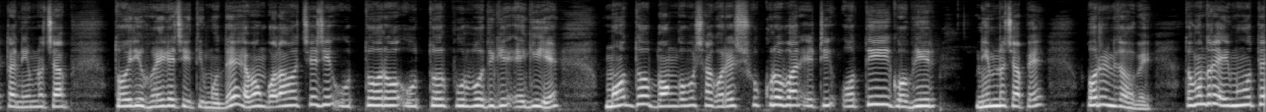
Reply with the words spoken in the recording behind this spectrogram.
একটা নিম্নচাপ তৈরি হয়ে গেছে ইতিমধ্যে এবং বলা হচ্ছে যে উত্তর ও উত্তর পূর্ব দিকে এগিয়ে মধ্য বঙ্গোপসাগরে শুক্রবার এটি অতি গভীর নিম্নচাপে পরিণত হবে। তো বন্ধুরা, এই মুহূর্তে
